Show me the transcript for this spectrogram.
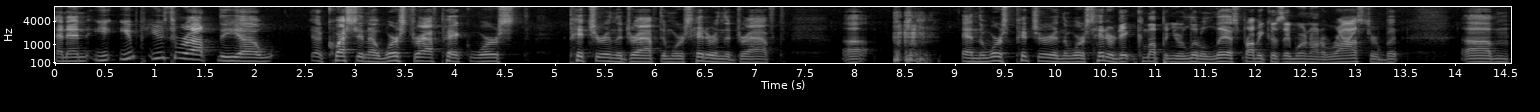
and then you you, you threw out the uh, question: of worst draft pick, worst pitcher in the draft, and worst hitter in the draft. Uh, and the worst pitcher and the worst hitter didn't come up in your little list, probably because they weren't on a roster. But um,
